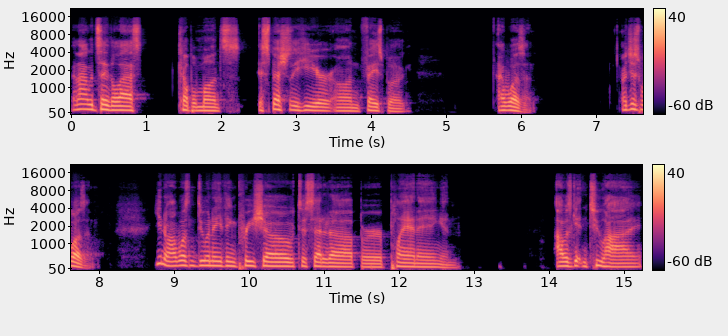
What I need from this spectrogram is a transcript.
And I would say the last couple months, especially here on Facebook, I wasn't. I just wasn't. You know, I wasn't doing anything pre show to set it up or planning, and I was getting too high.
